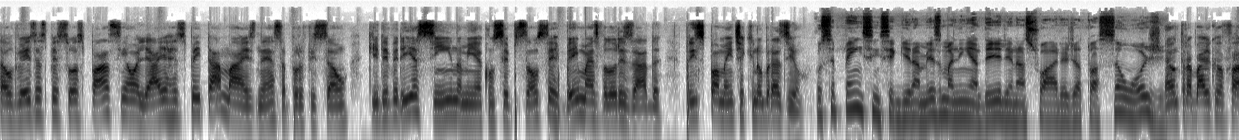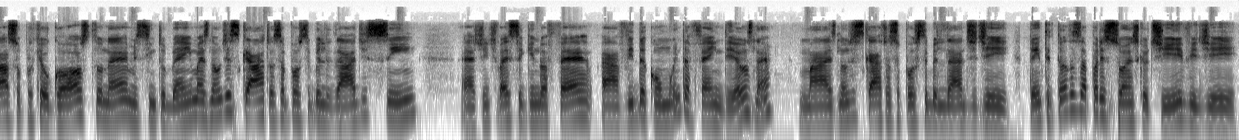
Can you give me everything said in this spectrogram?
talvez as pessoas passem a olhar e a respeitar mais né, essa profissão, que deveria sim, na minha concepção, ser bem mais valorizada, principalmente aqui no Brasil. Você pensa em seguir a mesma linha dele na sua área de atuação hoje? É um trabalho que eu faço porque eu gosto, né, me sinto bem, mas não descarto essa possibilidade, sim. É, a gente vai seguindo a fé, a vida com muita fé em Deus, né? Mas não descarto essa possibilidade de, dentre tantas aparições que eu tive, de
